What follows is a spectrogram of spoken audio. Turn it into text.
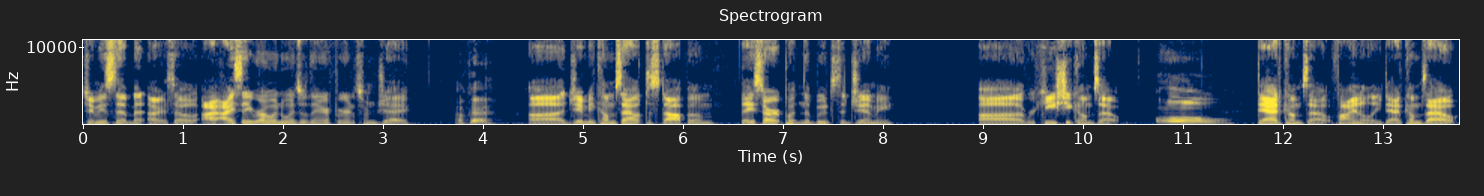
Jimmy's that been all right. So I, I say Roman wins with interference from Jey. Okay. Uh, Jimmy comes out to stop him. They start putting the boots to Jimmy. Uh, Rikishi comes out. Oh, Dad comes out. Finally, Dad comes out.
